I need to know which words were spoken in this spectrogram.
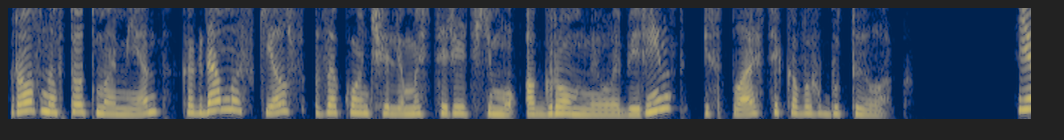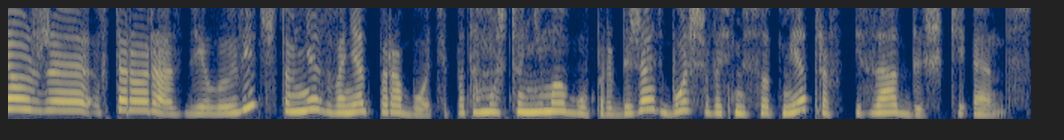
Ровно в тот момент, когда мы с Келс закончили мастерить ему огромный лабиринт из пластиковых бутылок. Я уже второй раз делаю вид, что мне звонят по работе, потому что не могу пробежать больше 800 метров из-за одышки, Энс.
